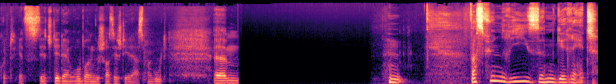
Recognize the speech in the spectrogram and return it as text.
gut, jetzt, jetzt steht er im oberen Geschoss, hier steht er erstmal gut. Ähm hm. Was für ein Riesengerät.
